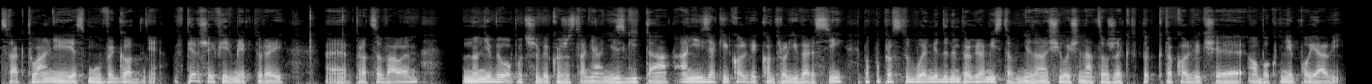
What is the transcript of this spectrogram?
co aktualnie jest mu wygodnie. W pierwszej firmie, której e, pracowałem, no nie było potrzeby korzystania ani z Gita, ani z jakiejkolwiek kontroli wersji, bo po prostu byłem jedynym programistą. Nie zanosiło się na to, że kto, ktokolwiek się obok mnie pojawi.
